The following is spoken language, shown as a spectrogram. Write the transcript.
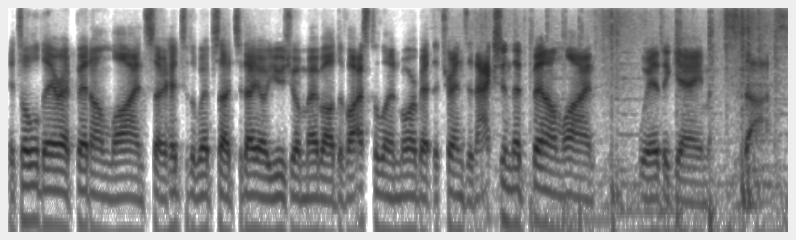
It's all there at Bet Online. So head to the website today or use your mobile device to learn more about the trends in action. That's Bet Online, where the game starts.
